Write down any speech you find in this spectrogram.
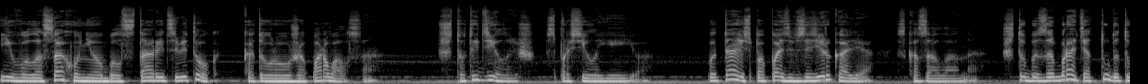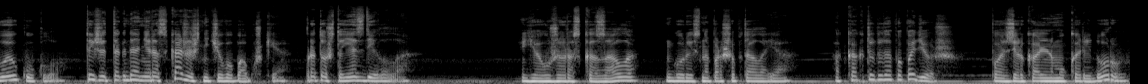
и в волосах у нее был старый цветок, который уже порвался. «Что ты делаешь?» – спросила я ее. «Пытаюсь попасть в зазеркалье», – сказала она, – «чтобы забрать оттуда твою куклу. Ты же тогда не расскажешь ничего бабушке про то, что я сделала?» «Я уже рассказала», — горестно прошептала я. «А как ты туда попадешь?» «По зеркальному коридору?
